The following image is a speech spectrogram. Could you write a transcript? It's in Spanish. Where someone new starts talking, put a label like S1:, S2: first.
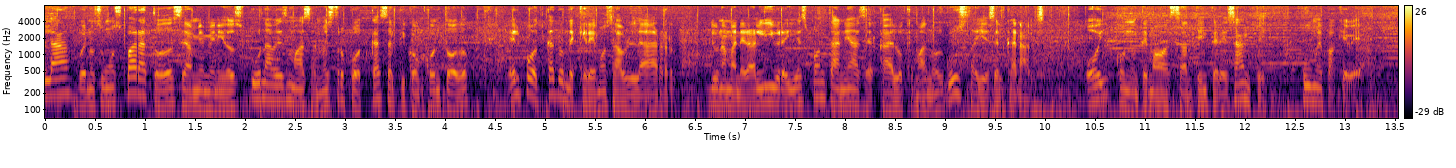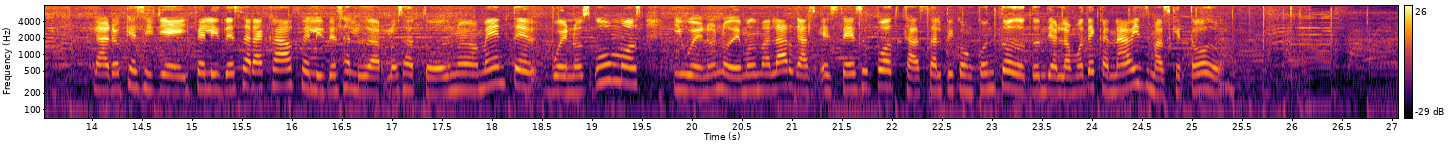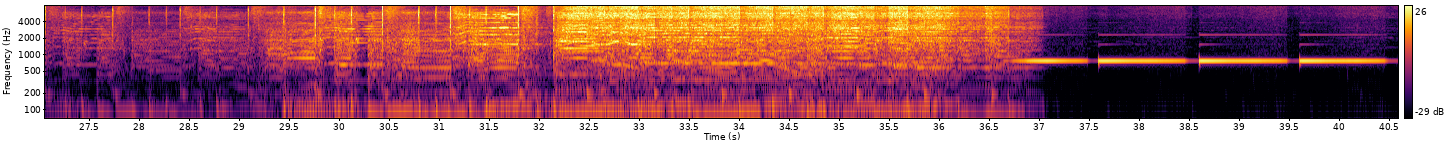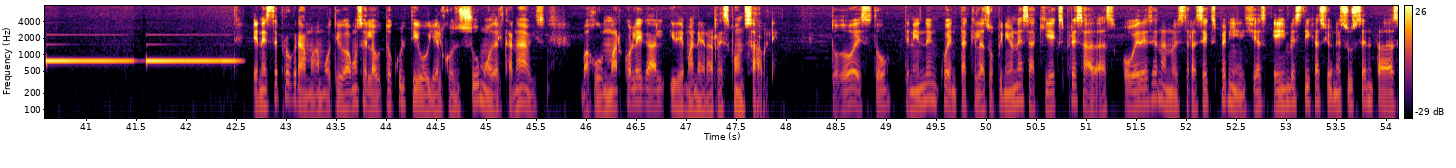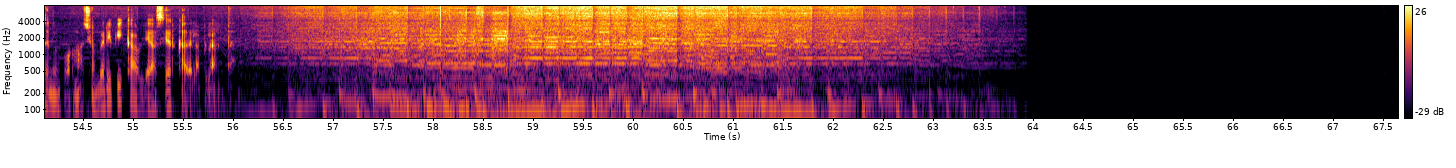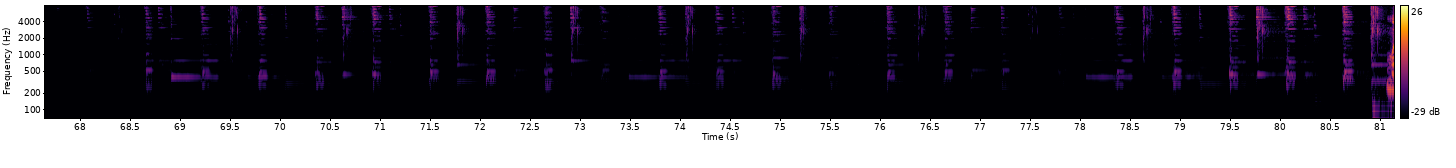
S1: Hola, buenos humos para todos, sean bienvenidos una vez más a nuestro podcast Salpicón con Todo, el podcast donde queremos hablar de una manera libre y espontánea acerca de lo que más nos gusta y es el cannabis. Hoy con un tema bastante interesante, fume para que vean.
S2: Claro que sí, Jay. Feliz de estar acá, feliz de saludarlos a todos nuevamente. Buenos humos y bueno, no demos más largas. Este es su podcast Salpicón con Todo, donde hablamos de cannabis más que todo.
S1: En este programa motivamos el autocultivo y el consumo del cannabis bajo un marco legal y de manera responsable. Todo esto teniendo en cuenta que las opiniones aquí expresadas obedecen a nuestras experiencias e investigaciones sustentadas en información verificable acerca de la planta.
